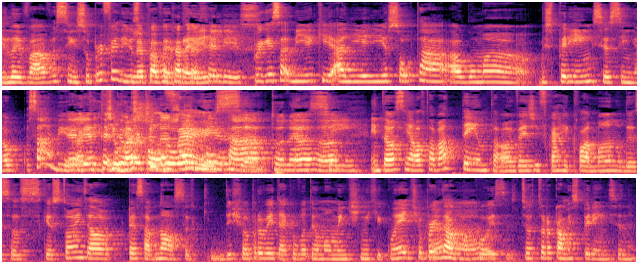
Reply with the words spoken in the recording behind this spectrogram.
e levava, assim, super feliz levava o café, café pra ele. Feliz. Porque sabia que ali ele ia soltar alguma experiência, assim, sabe? Ele ia ter tipo de contato, né? Uhum. Sim. Então, assim, ela tava atenta, ao invés de ficar reclamando dessas questões, ela pensava, nossa, deixa eu aproveitar que eu vou ter um momentinho aqui com ele, deixa eu perguntar uhum. alguma coisa, deixa eu trocar uma experiência, né?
